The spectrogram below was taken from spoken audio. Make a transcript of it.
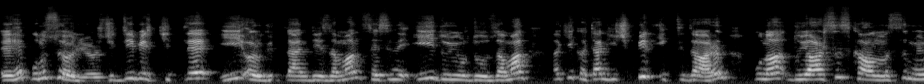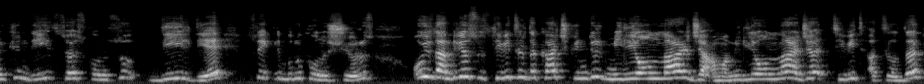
e, hep bunu söylüyoruz. Ciddi bir kitle iyi örgütlendiği zaman, sesini iyi duyurduğu zaman hakikaten hiçbir iktidarın buna duyarsız kalması mümkün değil, söz konusu değil diye sürekli bunu konuşuyoruz. O yüzden biliyorsunuz Twitter'da kaç gündür milyonlarca ama milyonlarca tweet atıldı.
